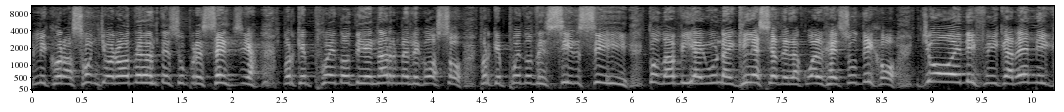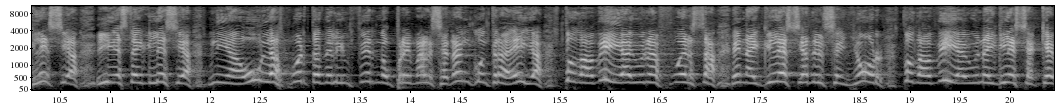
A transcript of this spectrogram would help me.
Mi corazón lloró delante de su presencia, porque puedo llenarme de gozo, porque puedo decir sí. Todavía hay una iglesia de la cual Jesús dijo: Yo edificaré mi iglesia, y esta iglesia, ni aún las puertas del infierno prevalecerán contra ella. Todavía hay una fuerza en la iglesia del Señor todavía hay una iglesia que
